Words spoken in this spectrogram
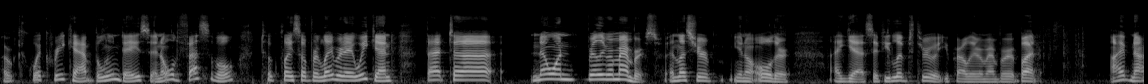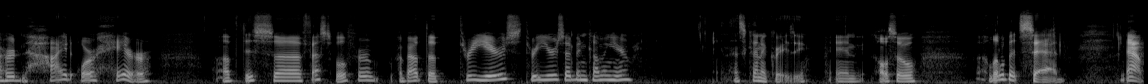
A quick recap Balloon Days, an old festival, took place over Labor Day weekend that uh, no one really remembers, unless you're, you know, older, I guess. If you lived through it, you probably remember it. But I've not heard hide or hair of this uh, festival for about the three years, three years I've been coming here. And that's kind of crazy. And also a little bit sad. Now,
